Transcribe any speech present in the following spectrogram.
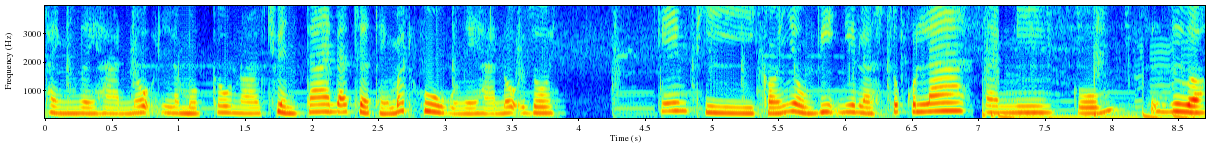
thành người Hà Nội là một câu nói truyền tai đã trở thành bất hủ của người Hà Nội rồi. Kem thì có nhiều vị như là sô-cô-la, vani, cốm, sữa dừa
